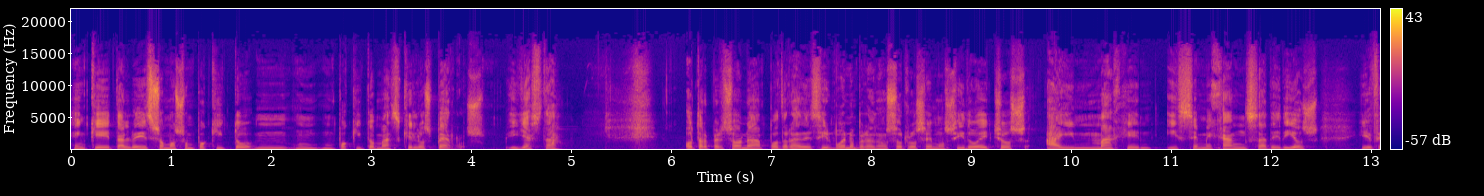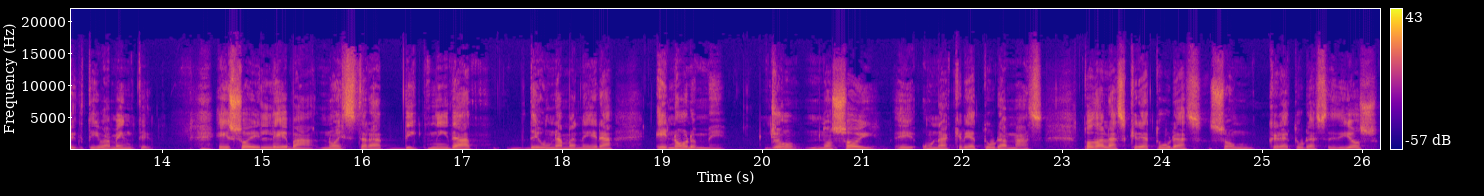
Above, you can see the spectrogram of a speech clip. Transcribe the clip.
en que tal vez somos un poquito, mm, un poquito más que los perros, y ya está. Otra persona podrá decir, bueno, pero nosotros hemos sido hechos a imagen y semejanza de Dios. Y efectivamente, eso eleva nuestra dignidad de una manera enorme. Yo no soy eh, una criatura más. Todas las criaturas son criaturas de Dios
